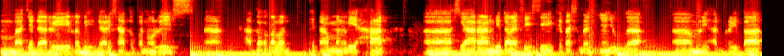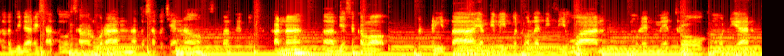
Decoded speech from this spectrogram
membaca dari lebih dari satu penulis. Nah, atau kalau kita melihat uh, siaran di televisi, kita sebaiknya juga uh, melihat berita lebih dari satu saluran atau satu channel seperti itu. Karena uh, biasa kalau berita yang diliput oleh TV One, kemudian Metro, kemudian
